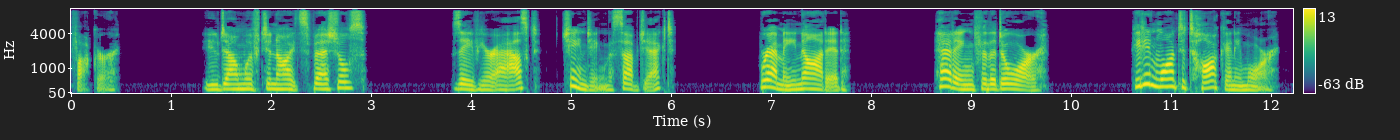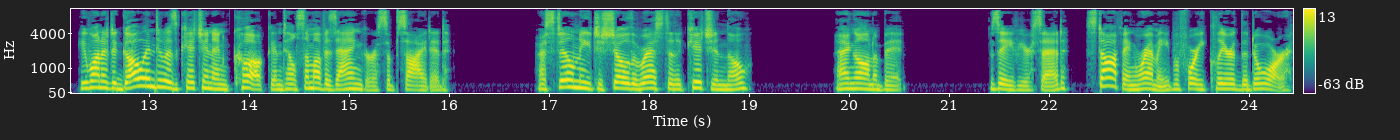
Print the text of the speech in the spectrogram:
Fucker. You done with tonight's specials? Xavier asked, changing the subject. Remy nodded, heading for the door. He didn't want to talk anymore. He wanted to go into his kitchen and cook until some of his anger subsided. I still need to show the rest of the kitchen, though. Hang on a bit, Xavier said, stopping Remy before he cleared the door.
